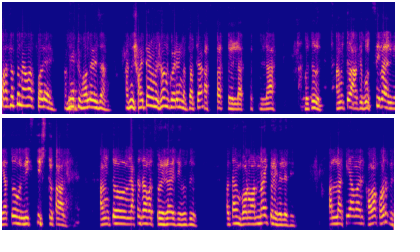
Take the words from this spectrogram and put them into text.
পাঁচ ওয়াক্ত নামাজ পড়েন আপনি একটু ভালো হয়ে যান। আপনি শয়তান অনুসরণ করেন না চাচা। হুজুর আমি তো আগে বুঝতে পারিনি এত নিকৃষ্ট কাজ। আমি তো এত যাবাদ করে যাইছি হুজুর। হয়তো আমি বড় অন্যায় করে ফেলেছি। আল্লাহ কি আমার ক্ষমা করবে?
